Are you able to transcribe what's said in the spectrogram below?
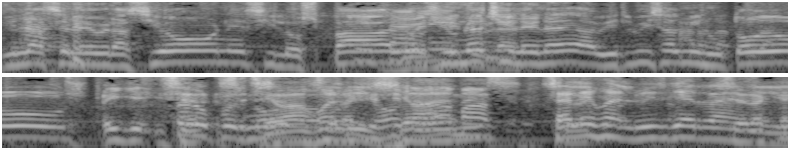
y las celebraciones, y los palos, y una chilena de David Luis al minuto 2. Pero pues no, se va Juan Luis, se va- nada más. Sale Juan Luis Guerra. ¿Será que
